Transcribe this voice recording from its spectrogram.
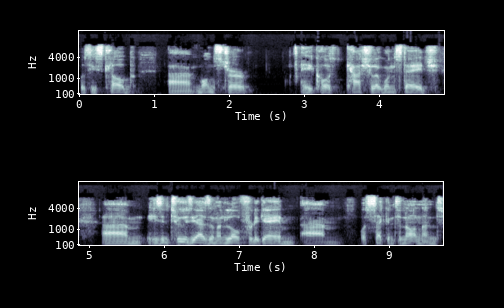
was his club, uh, Munster. He coached Cashel at one stage. Um, his enthusiasm and love for the game um, was second to none. And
